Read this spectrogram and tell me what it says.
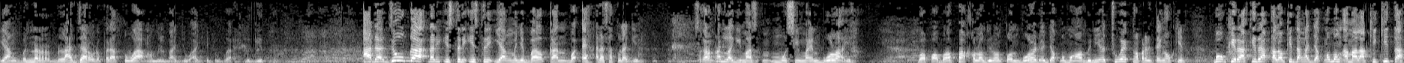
yang bener belajar udah pada tua ngambil baju aja juga begitu. Ada juga dari istri-istri yang menyebalkan. buat- Eh ada satu lagi. Sekarang kan lagi mas- musim main bola ya. Bapak-bapak kalau lagi nonton bola diajak ngomong sama bininya cuek nggak pernah ditengokin. Bu kira-kira kalau kita ngajak ngomong sama laki kita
